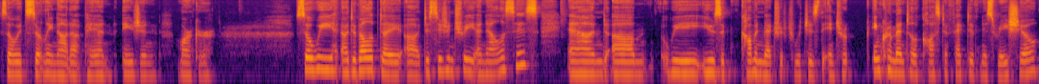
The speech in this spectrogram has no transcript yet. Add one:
So it's certainly not a pan-Asian marker. So we uh, developed a uh, decision tree analysis, and um, we use a common metric, which is the inter- incremental cost effectiveness ratio.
